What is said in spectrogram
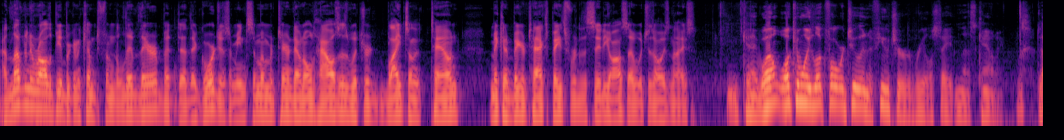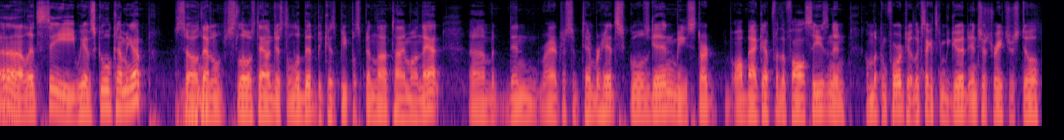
I'd love to know where all the people are going to come from to live there. But uh, they're gorgeous. I mean, some of them are tearing down old houses, which are blights on the town, making a bigger tax base for the city, also, which is always nice. Okay, well, what can we look forward to in the future of real estate in this county? Uh, let's see. We have school coming up, so that'll slow us down just a little bit because people spend a lot of time on that. Um, but then, right after September hits, school's again. We start all back up for the fall season, and I'm looking forward to it. Looks like it's going to be good. Interest rates are still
